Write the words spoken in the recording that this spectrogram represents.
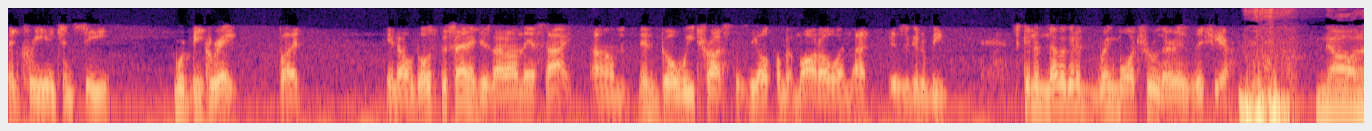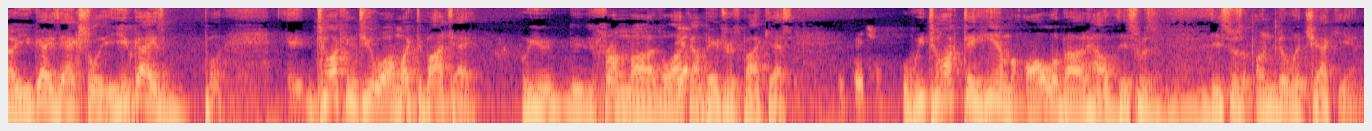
in free agency would be great. But you know those percentages are on their side. Um, and Bill we trust is the ultimate motto, and that is going to be it's going to never going to ring more true than it is this year. No, no, you guys actually, you guys, talking to uh, Mike D'Abate, who you from uh, the Lockdown Patriots podcast, we talked to him all about how this was this was unbilichekian,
